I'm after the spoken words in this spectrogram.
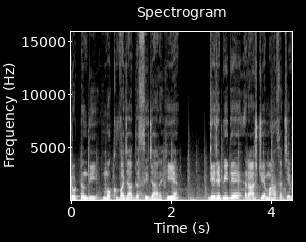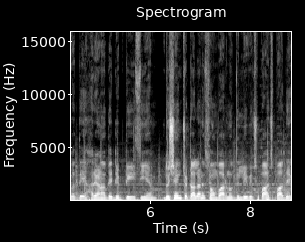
ਟੁੱਟਣ ਦੀ ਮੁੱਖ ਵਜ੍ਹਾ ਦੱਸੀ ਜਾ ਰਹੀ ਹੈ। ਜੇਜੇਪੀ ਦੇ ਰਾਸ਼ਟਰੀ ਮਹਾਸਚਿਵ ਅਤੇ ਹਰਿਆਣਾ ਦੇ ਡਿਪਟੀ ਸੀਐਮ ਦੁਸ਼ਯੰਤ ਚੌਟਾਲਾ ਨੇ ਸੋਮਵਾਰ ਨੂੰ ਦਿੱਲੀ ਵਿੱਚ ਭਾਜਪਾ ਦੇ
